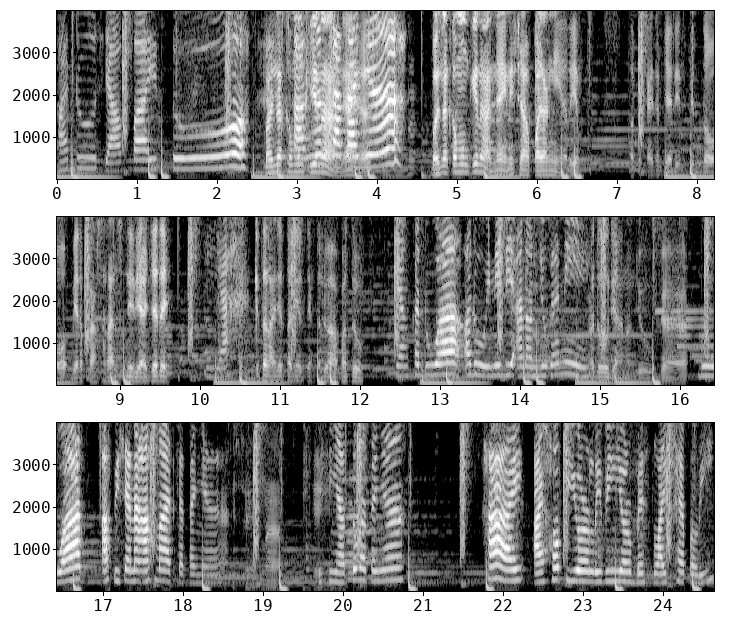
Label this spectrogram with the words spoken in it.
Aduh, siapa itu? Banyak kemungkinan ya. katanya. banyak kemungkinannya ini siapa yang ngirim tapi kayaknya jadiin Vito biar penasaran sendiri aja deh Iya. kita lanjut lanjut yang kedua apa tuh Yang kedua, aduh ini di anon juga nih. aduh di Anon juga Buat Afisena Ahmad katanya. di Sena Oke. Isinya tuh katanya Hi, I hope you're living your best life happily.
